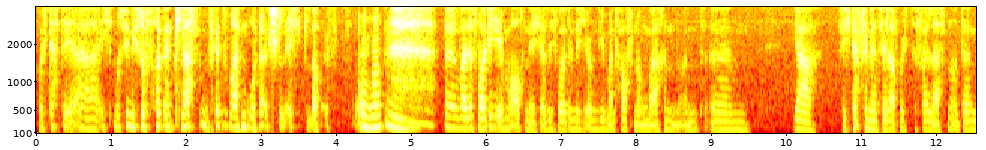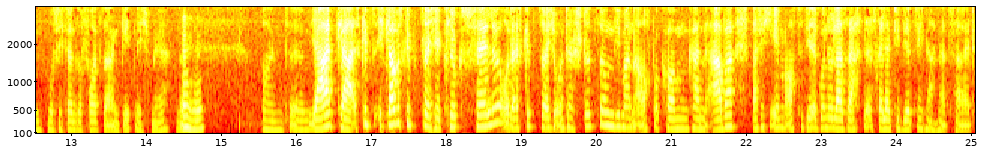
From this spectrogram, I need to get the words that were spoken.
wo ich dachte, ja, ich muss sie nicht sofort entlassen, wenn es mal einen Monat schlecht läuft. So. Äh, weil das wollte ich eben auch nicht. Also ich wollte nicht irgendjemand Hoffnung machen und ähm, ja, sich da finanziell auf mich zu verlassen und dann muss ich dann sofort sagen, geht nicht mehr. Ne? Mhm. Und ähm, ja, klar, es gibt, ich glaube, es gibt solche Glücksfälle oder es gibt solche Unterstützungen, die man auch bekommen kann. Aber was ich eben auch zu dir, Gundula, sagte, es relativiert sich nach einer Zeit.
